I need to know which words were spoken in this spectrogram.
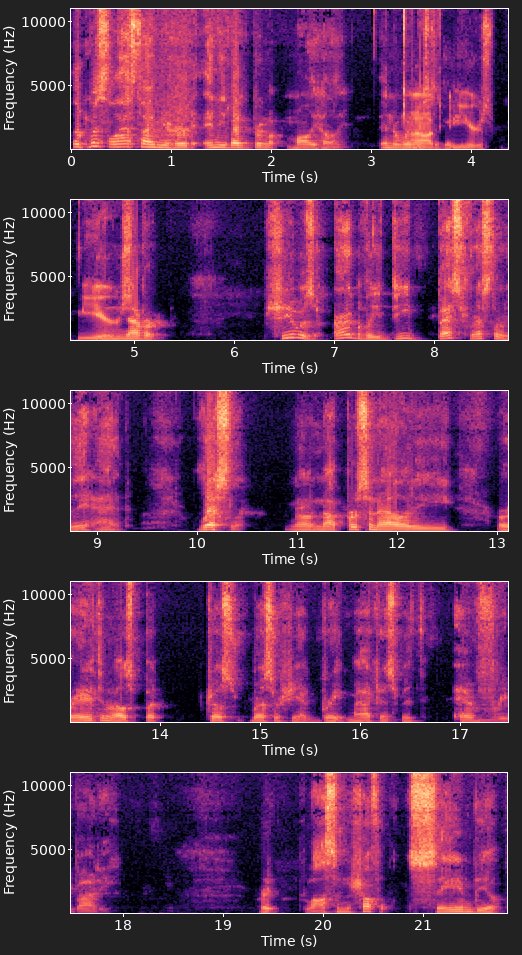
Look, when's the last time you heard anybody bring up Molly Holly in the women's Well, it's been division? years, years. Never. She was arguably the best wrestler they had. Wrestler. No, not personality or anything else, but just wrestler. She had great matches with everybody. Right? Lost in the shuffle. Same deal.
